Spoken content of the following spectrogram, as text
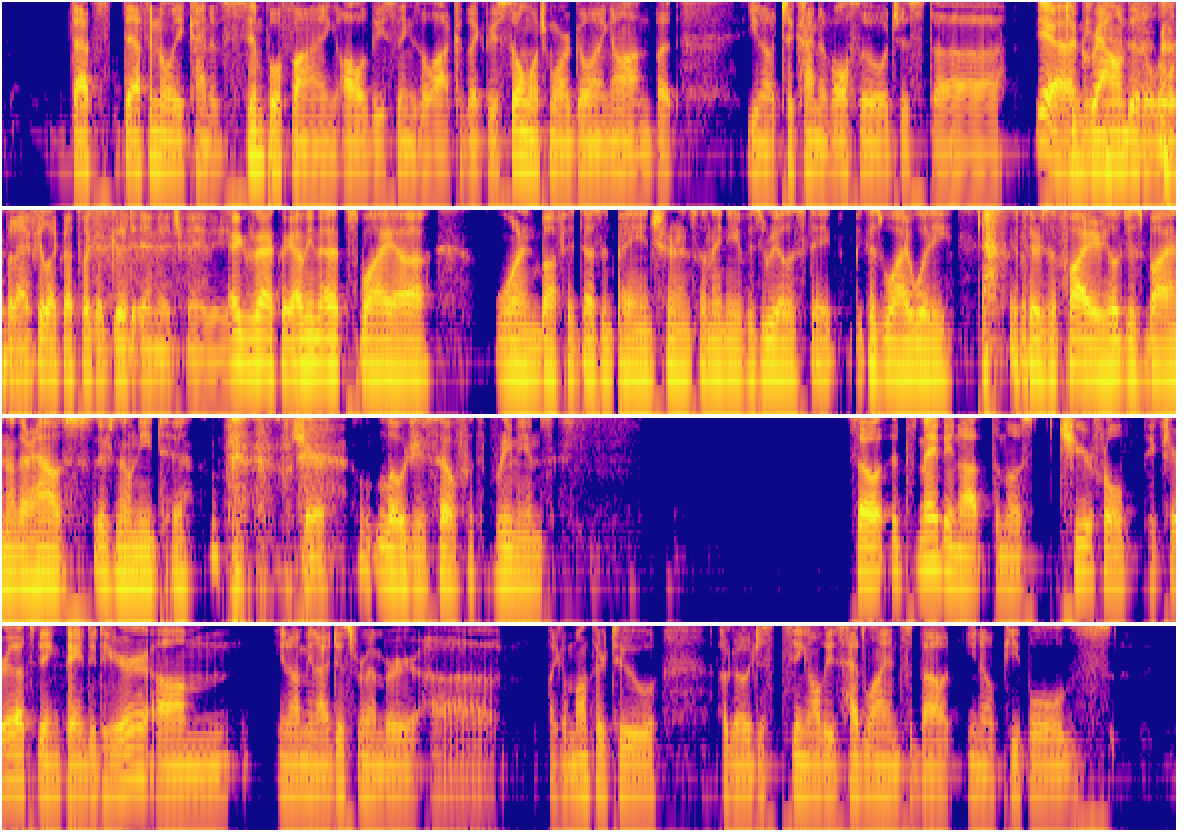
that's definitely kind of simplifying all of these things a lot because like there's so much more going on. But you know, to kind of also just uh, yeah to I mean, ground it a little bit, I feel like that's like a good image, maybe. Exactly. I mean, that's why. Uh, Warren Buffett doesn't pay insurance on any of his real estate because why would he? if there's a fire, he'll just buy another house. There's no need to sure load yourself with the premiums. So it's maybe not the most cheerful picture that's being painted here. Um, you know, I mean, I just remember uh, like a month or two ago, just seeing all these headlines about you know people's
